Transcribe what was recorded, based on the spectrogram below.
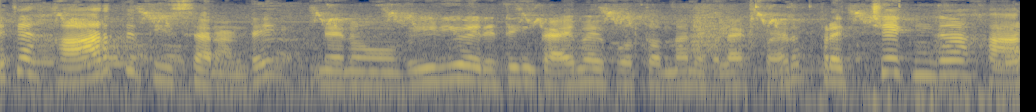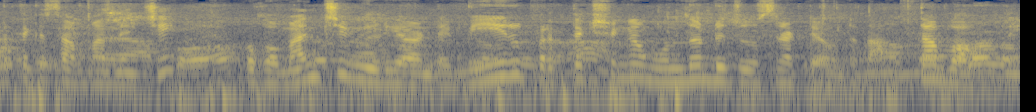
అయితే హారతి తీశానండి. నేను వీడియో ఎడిటింగ్ టైం అయిపోతుందని ఇవ్వలేకపోయాను. ప్రత్యేకంగా హారతికి సంబంధించి ఒక మంచి వీడియో అండి. మీరు ప్రత్యక్షంగా ముందుండి చూసినట్టే ఉంటుంది. అంతా బాగుంది.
